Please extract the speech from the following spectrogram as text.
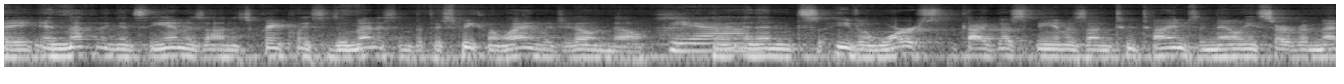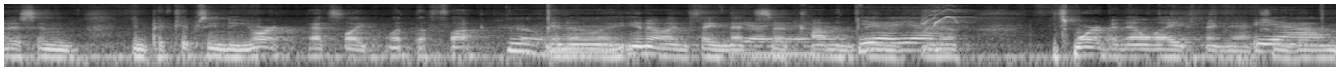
they and nothing against the Amazon. It's a great place to do medicine, but they're speaking a language you don't know. Yeah. And, and then it's even worse. The guy goes to the Amazon two times, and now he's serving medicine in Poughkeepsie, New York. That's like what the fuck, mm-hmm. you know? you know, I'm saying that's Yeah, yeah, a common thing. Yeah, yeah. You know? It's more of an LA thing actually Yeah. than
